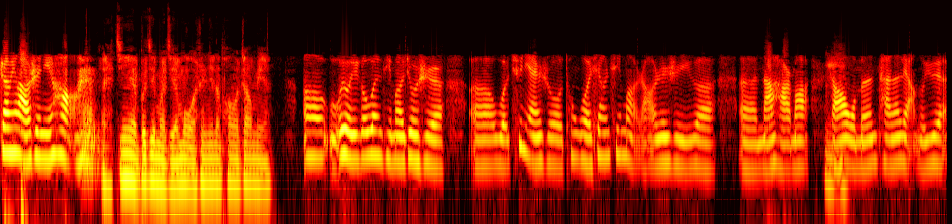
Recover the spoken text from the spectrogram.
张明老师您好。哎，今夜不寂寞节目，我是您的朋友张明。呃，我有一个问题嘛，就是呃，我去年的时候通过相亲嘛，然后认识一个呃男孩嘛，然后我们谈了两个月，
